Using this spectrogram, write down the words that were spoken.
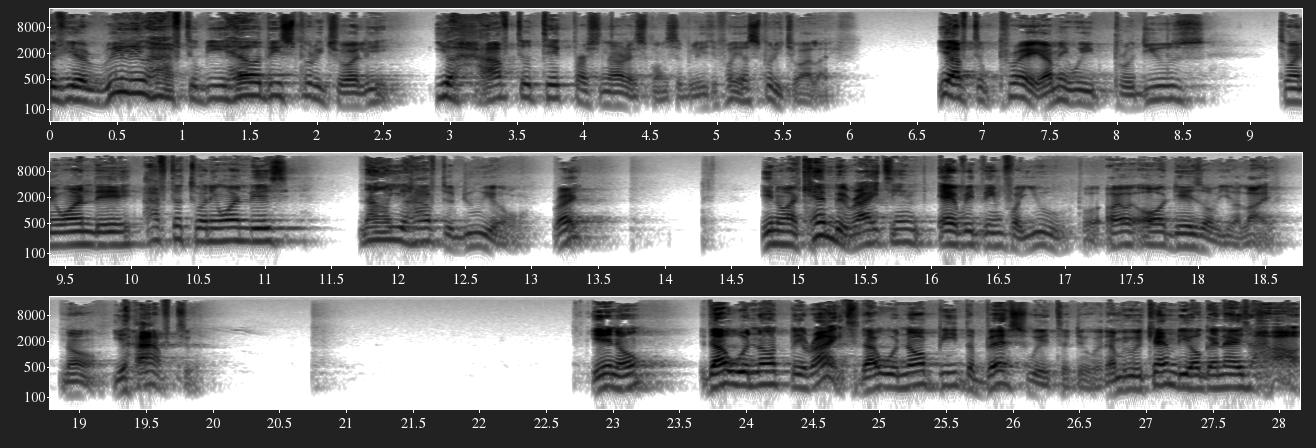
But if you really have to be healthy spiritually, you have to take personal responsibility for your spiritual life. You have to pray. I mean, we produce 21 days. After 21 days, now you have to do your, right? You know, I can't be writing everything for you for all, all days of your life. No, you have to. You know, that would not be right. That would not be the best way to do it. I mean, we can't be organized. How?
